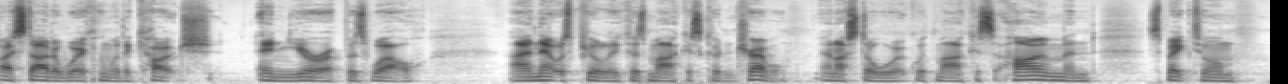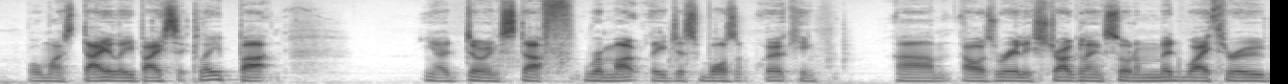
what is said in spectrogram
I started working with a coach in Europe as well. And that was purely because Marcus couldn't travel. And I still work with Marcus at home and speak to him almost daily, basically. But, you know, doing stuff remotely just wasn't working. Um, I was really struggling sort of midway through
